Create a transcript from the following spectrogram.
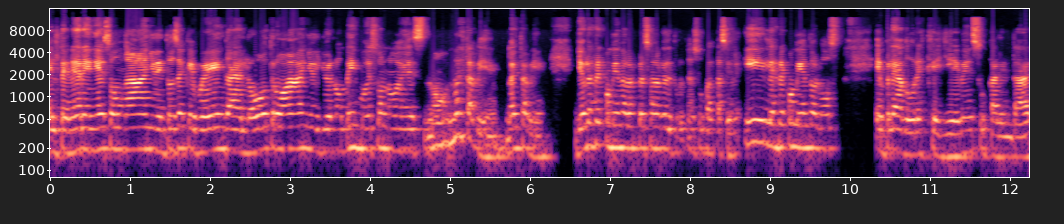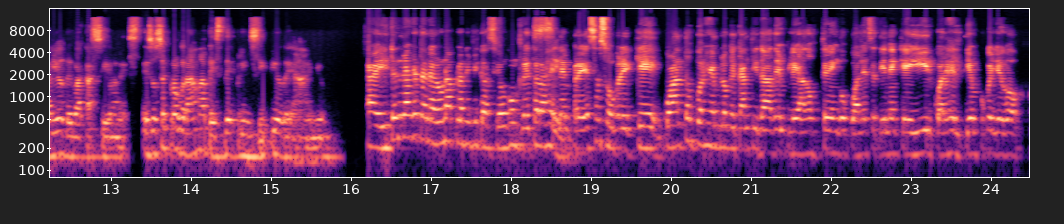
el tener en eso un año entonces que venga el otro año y yo lo mismo. Eso no es, no, no está bien, no está bien. Yo les recomiendo a las personas que disfruten sus vacaciones y les recomiendo a los empleadores que lleven su calendario de vacaciones. Eso se programa desde principio de año. Ahí tendría que tener una planificación concreta la, empresa sobre qué, cuántos, por ejemplo, qué cantidad de empleados tengo, cuáles se tienen que ir, cuál es el tiempo que llegó,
